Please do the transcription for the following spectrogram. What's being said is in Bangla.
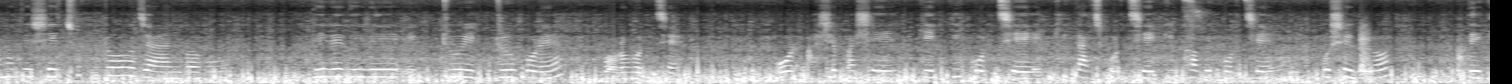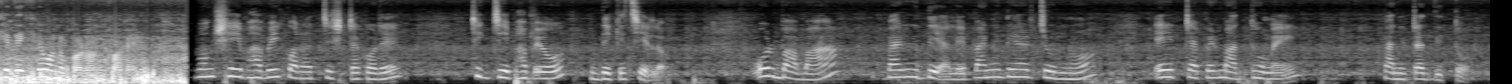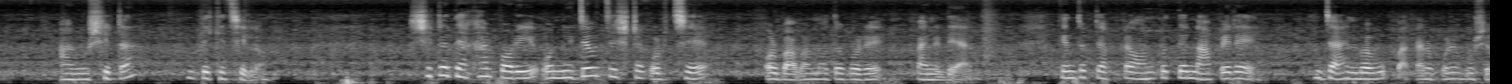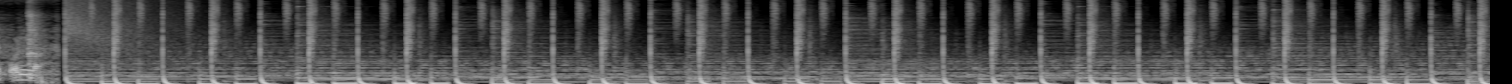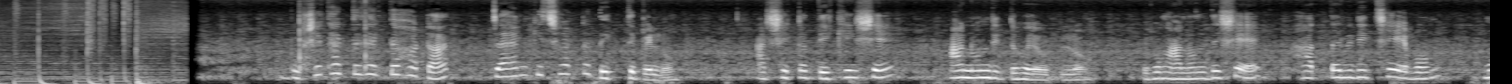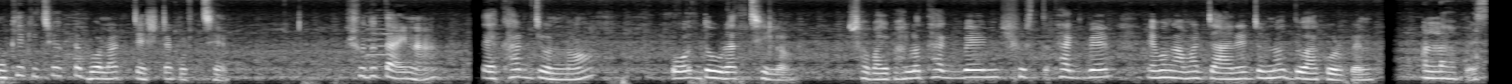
আমাদের সেই ছোট্ট জায়নবাবু ধীরে ধীরে একটু একটু করে বড় হচ্ছে। ওর আশেপাশে কে কী করছে, কী কাজ করছে, কীভাবে করছে, ও সেগুলো দেখে দেখে অনুকরণ করে। এবং সেইভাবেই করার চেষ্টা করে, ঠিক যেভাবে ও দেখেছিল। ওর বাবা বাড়ির দেয়ালে পানি দেওয়ার জন্য এই ট্যাপের মাধ্যমে পানিটা দিত। আর ও সেটা দেখেছিল। সেটা দেখার পরে ও নিজেও চেষ্টা করছে ওর বাবার মতো করে পানি দেওয়ার কিন্তু ট্যাপটা অন করতে না পেরে জাহানবাবু পাকার উপরে বসে পড়ল। বসে থাকতে থাকতে হঠাৎ জায়ান কিছু একটা দেখতে পেল আর সেটা দেখেই সে আনন্দিত হয়ে উঠল এবং আনন্দে সে হাততালি দিচ্ছে এবং মুখে কিছু একটা বলার চেষ্টা করছে। শুধু তাই না, দেখার জন্য ও দৌড়াচ্ছিল। সবাই ভালো থাকবেন, সুস্থ থাকবেন এবং আমার জায়ানের জন্য দোয়া করবেন। আল্লাহ হাফেজ।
